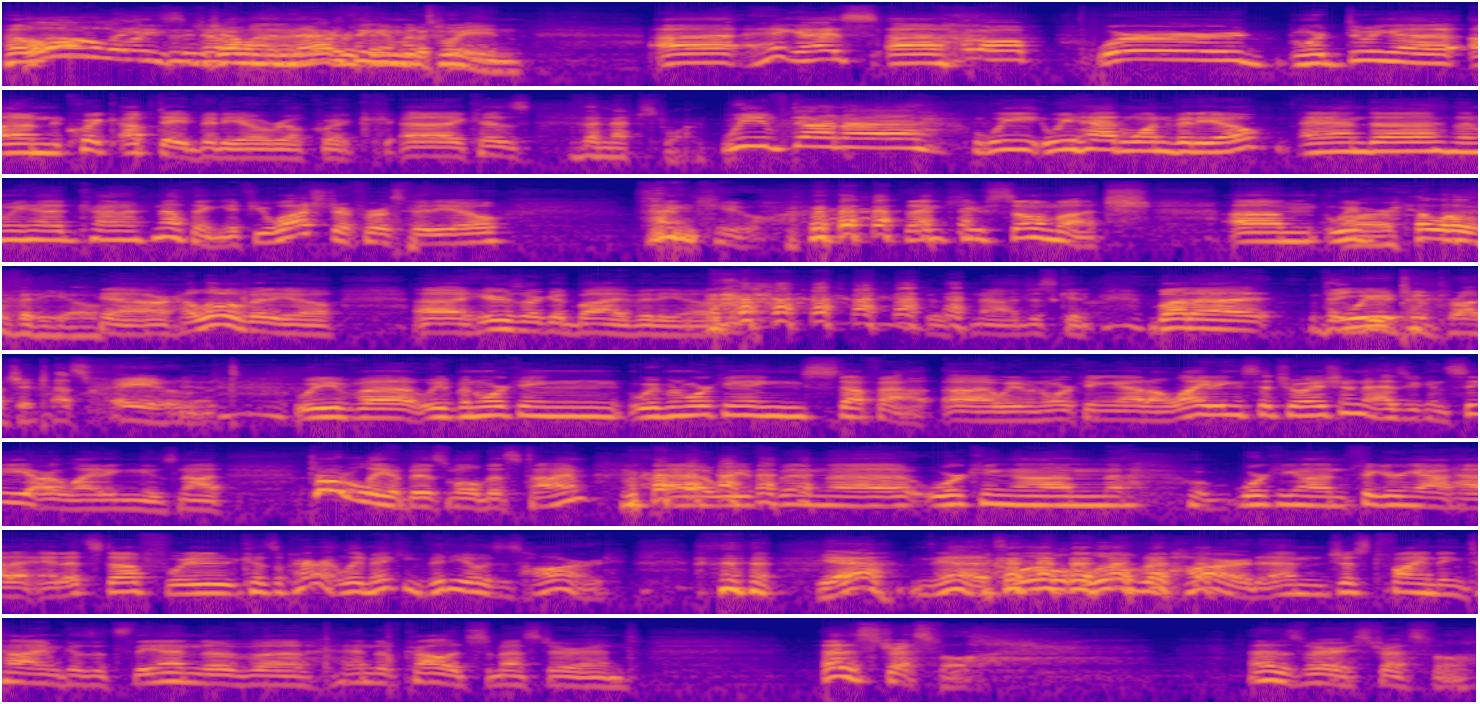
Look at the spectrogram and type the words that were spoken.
Hello, ladies and gentlemen, and everything in between. Uh, hey guys. Uh, Hello. We're we're doing a, a quick update video, real quick, because The next one. we've done uh we we had one video and uh, then we had kind of nothing. If you watched our first video, thank you, thank you so much. Um, we Our hello video. yeah, our hello video. Uh, here's our goodbye video. nah, just kidding. But uh, The we- YouTube project has failed. We've uh, we've been working we've been working stuff out. Uh, we've been working out a lighting situation. As you can see, our lighting is not totally abysmal this time. Uh, we've been uh, working on working on figuring out how to edit stuff. Because apparently making videos is hard. Yeah. Yeah, it's a little a little bit hard, and just finding time because it's the end of uh, end of college semester, and that is stressful. That is very stressful.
